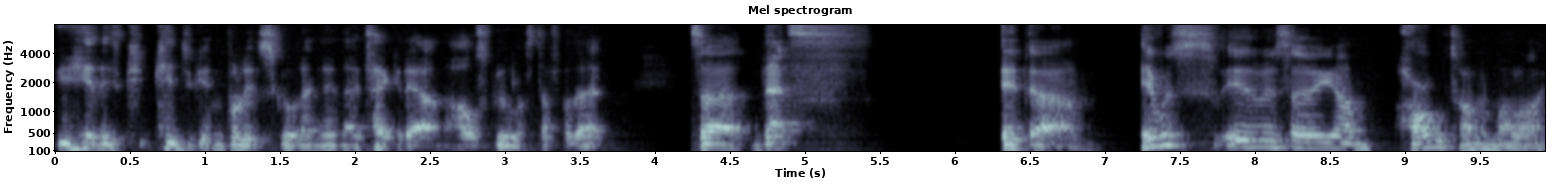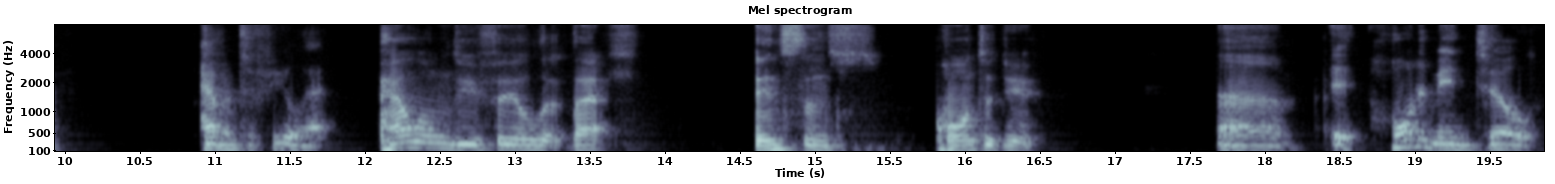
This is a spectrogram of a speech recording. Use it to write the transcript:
you hear these kids are getting bullied at school and then they take it out on the whole school and stuff like that. So that's it. Um, it was it was a um, horrible time in my life having to feel that. How long do you feel that that instance haunted you? Um, it haunted me until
